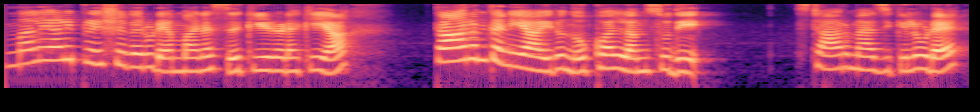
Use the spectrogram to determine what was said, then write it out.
മലയാളി പ്രേക്ഷകരുടെ മനസ്സ് കീഴടക്കിയ താരം തന്നെയായിരുന്നു കൊല്ലം സുധി. സ്റ്റാർ മാജിക്കിലൂടെ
